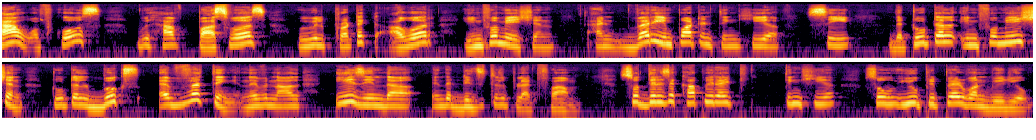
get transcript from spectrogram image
have of course we have passwords we will protect our information. And very important thing here see the total information total books everything never now is in the in the digital platform. So there is a copyright thing here. So you prepare one video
